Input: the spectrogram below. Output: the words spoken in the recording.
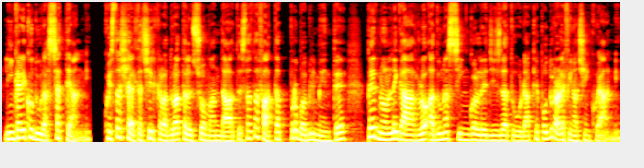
L'incarico dura 7 anni. Questa scelta circa la durata del suo mandato è stata fatta probabilmente per non legarlo ad una singola legislatura che può durare fino a 5 anni.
